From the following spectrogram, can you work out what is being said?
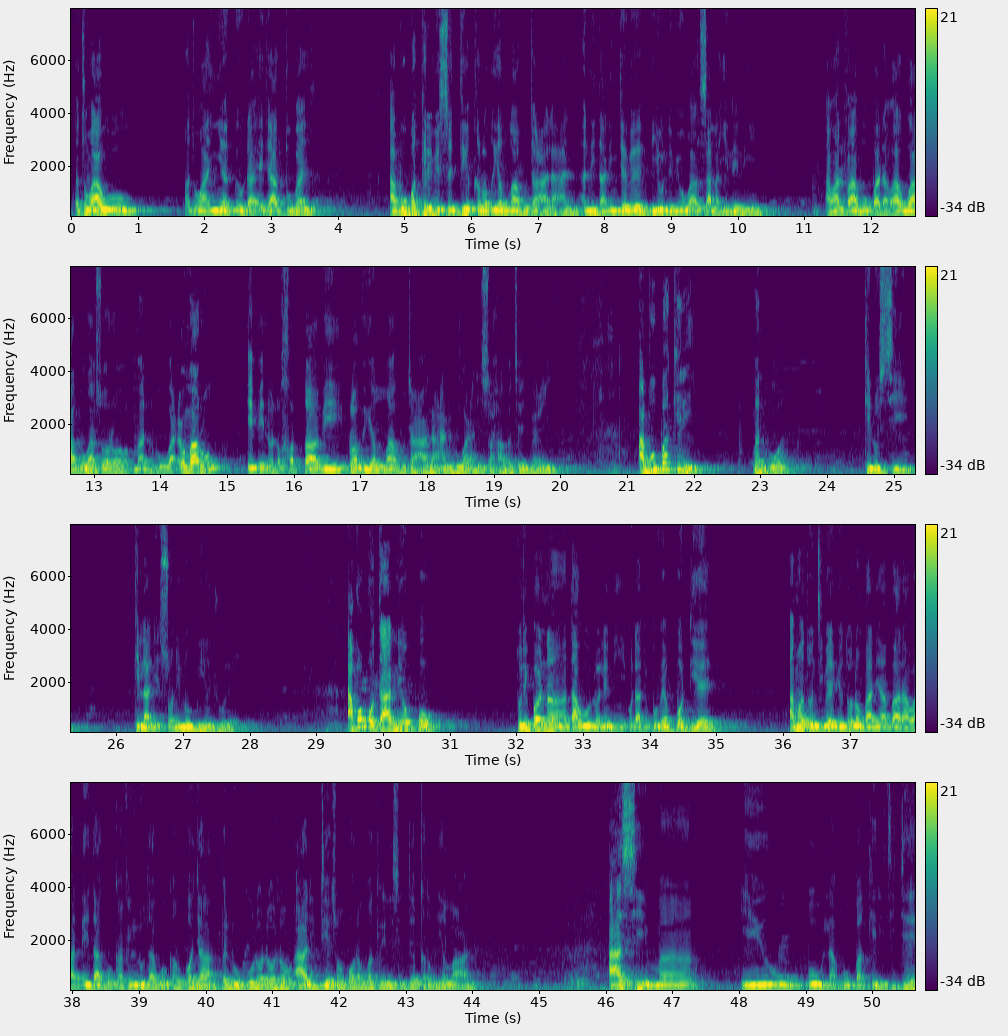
ẹ̀tún wá wò wọ́n tún wá yíyan pé ó dá ẹja tó báyìí. Abubakar ni siddiq radiyallahu ta'ala an ẹni ta ni jẹ́bẹ́ èyí ò lè mi wà ṣàlàyé lẹ́ni àwọn alfa wo padà wá wá ń wá sọ̀rọ̀ man huwa umaru ibn al-khattabi radiyallahu ta'ala anhu wa ani sahabati ajma'in. Abubakar man huwa kí ló sí kí la lè sọ nínú gbìyànjú rẹ̀? Àkókò ta ní ó pọ̀ torí pọ́ náà táwọn lọlé ní ó dàbí pó fẹ́ pọ̀ díẹ̀. Àmọ́ tó ti bẹ́ẹ̀ bí ó tọ́lọ̀ bá ní abára wa dé tàgbò kan fi ń lù tàgbò kan kọjá pẹ̀lú òkú lọ́dọ̀ àárí díẹ̀ sọ́n pọ̀ ọ̀rọ̀ Abubakar ní Siddiq radiyallahu anhu. A sì mọ irú bóòlà Abubakar ti jẹ́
